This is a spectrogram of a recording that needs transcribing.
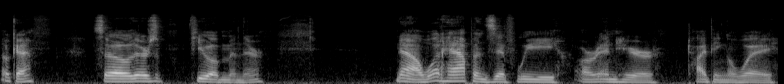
Okay, so there's a few of them in there. Now, what happens if we are in here typing away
